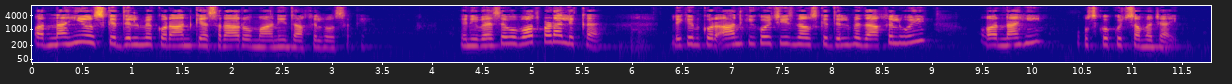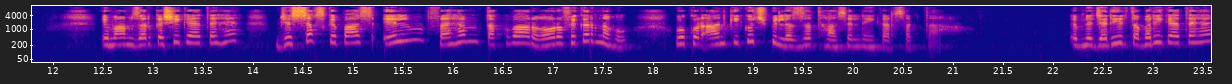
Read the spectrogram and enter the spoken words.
اور نہ ہی اس کے دل میں قرآن کے اسرار و معنی داخل ہو سکے۔ یعنی ویسے وہ بہت پڑھا لکھا ہے، لیکن قرآن کی کوئی چیز نہ اس کے دل میں داخل ہوئی اور نہ ہی اس کو کچھ سمجھ آئی۔ امام زرکشی کہتے ہیں، جس شخص کے پاس علم، فہم تقوا اور غور و فکر نہ ہو، وہ قرآن کی کچھ بھی لذت حاصل نہیں کر سکتا۔ ابن جریر تبری کہتے ہیں،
